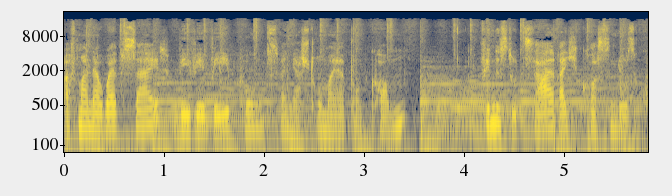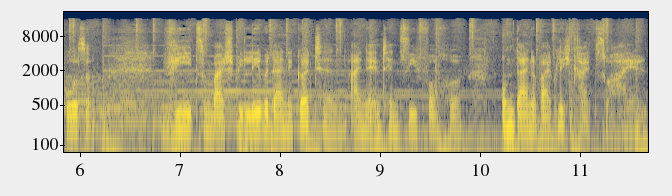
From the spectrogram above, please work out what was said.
Auf meiner Website www.svenjastrohmeier.com findest du zahlreiche kostenlose Kurse, wie zum Beispiel Lebe deine Göttin, eine Intensivwoche, um deine Weiblichkeit zu heilen.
